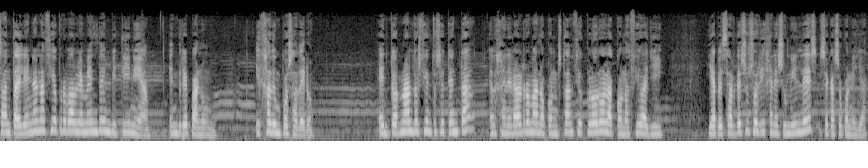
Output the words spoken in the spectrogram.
Santa Elena nació probablemente en Bitinia, en Drepanum, hija de un posadero. En torno al 270, el general romano Constancio Cloro la conoció allí y a pesar de sus orígenes humildes, se casó con ella.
